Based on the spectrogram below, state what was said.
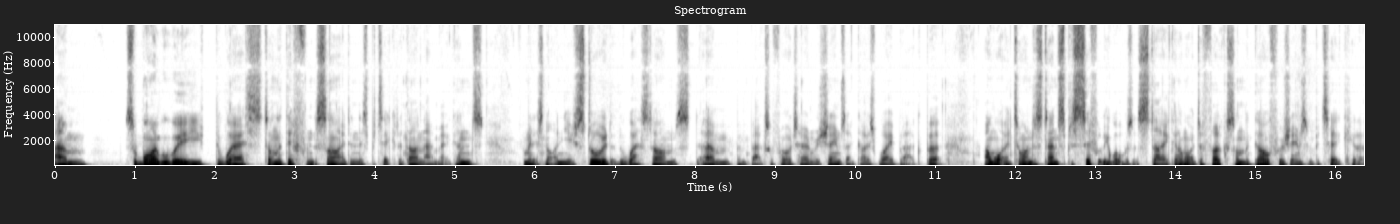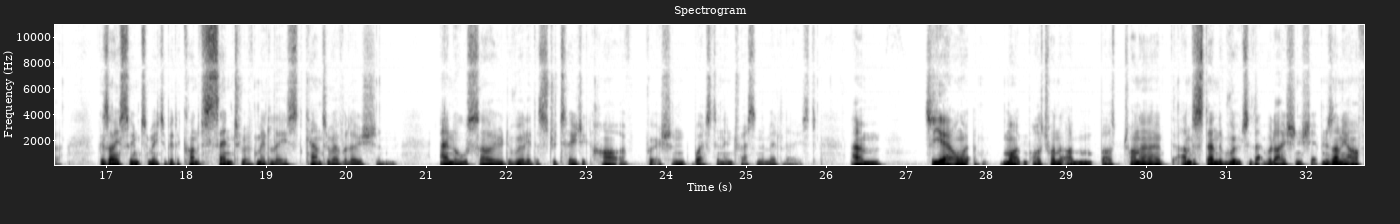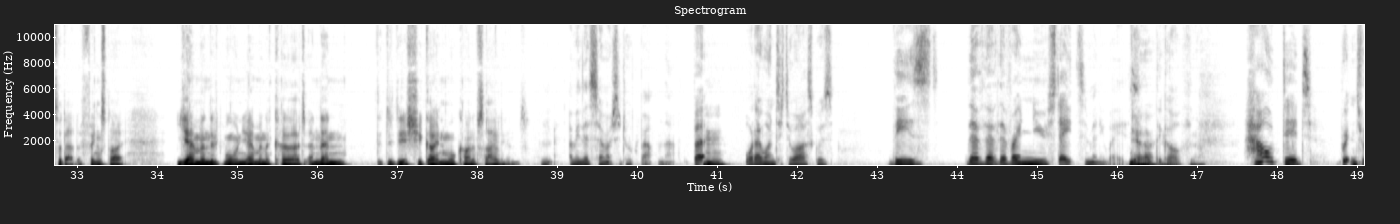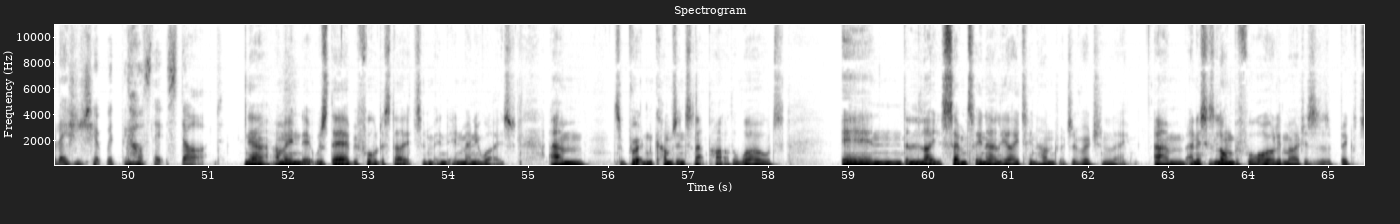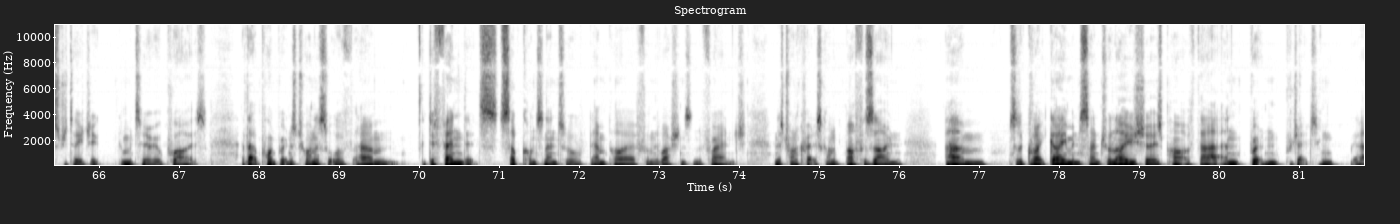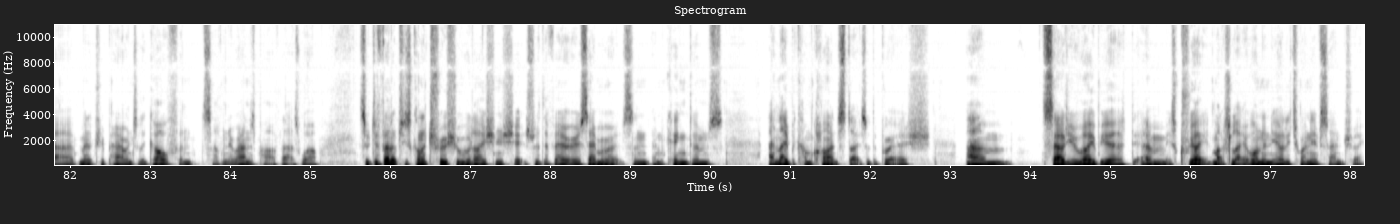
Um, so why were we, the West, on a different side in this particular dynamic? And I mean, it's not a new story that the West arms um, and backs authoritarian regimes. That goes way back. But I wanted to understand specifically what was at stake, and I wanted to focus on the Gulf regimes in particular, because they seem to me to be the kind of centre of Middle East counter-revolution, and also the, really the strategic heart of British and Western interests in the Middle East. Um, so yeah, I, my, I was trying to um, I was trying to understand the roots of that relationship, and it was only after that that things like Yemen, the war in Yemen occurred, and then the, the issue gained more kind of salience. Mm, I mean, there's so much to talk about on that. But Mm. what I wanted to ask was, these they're they're, they're very new states in many ways. Yeah, the yeah, Gulf. Yeah. How did Britain's relationship with the Gulf states start? Yeah, I mean, it was there before the States in, in, in many ways. Um, so Britain comes into that part of the world in the late 17, early 1800s originally. Um, and this is long before oil emerges as a big strategic and material prize. At that point, Britain's trying to sort of um, defend its subcontinental empire from the Russians and the French, and it's trying to create this kind of buffer zone. Um, sort of great game in Central Asia is part of that, and Britain projecting uh, military power into the Gulf and southern Iran is part of that as well. So it develops these kind of trucial relationships with the various emirates and, and kingdoms, and they become client states of the British. Um, Saudi Arabia um, is created much later on in the early 20th century.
